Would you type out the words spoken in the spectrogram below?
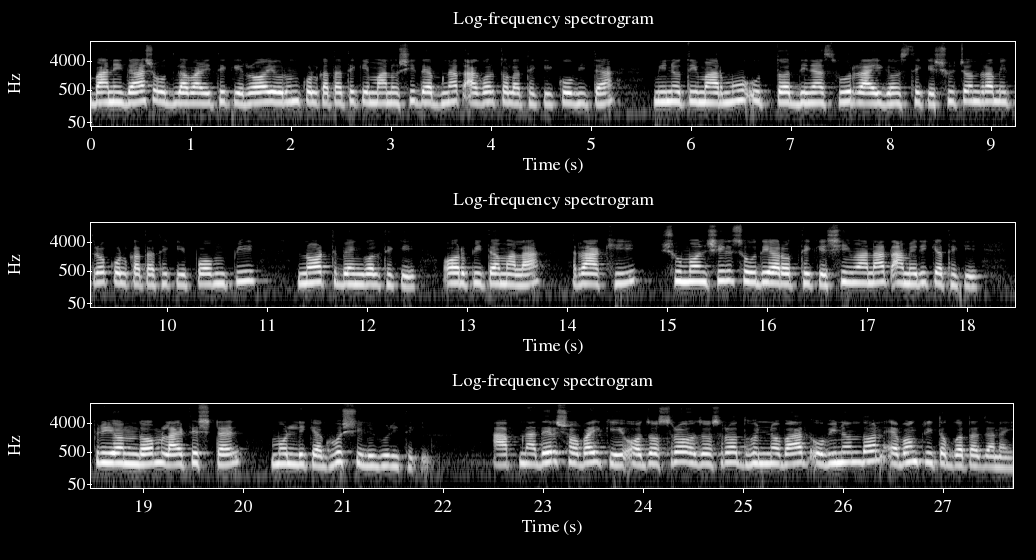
বাণী দাস ওদলাবাড়ি থেকে। রয় অরুণ কলকাতা থেকে। মানসী দেবনাথ আগরতলা থেকে। কবিতা মিনতি মারমু উত্তর দিনাজপুর রায়গঞ্জ থেকে। সুচন্দ্রা মিত্র কলকাতা থেকে। পম্পি নর্থ বেঙ্গল থেকে অর্পিতা মালা রাখি, সুমনশীল সৌদি আরব থেকে সীমানাথ, আমেরিকা থেকে প্রিয়ন্দম, লাইফস্টাইল, মল্লিকা ঘোষ, শিলিগুড়ি থেকে। আপনাদের সবাইকে অজস্র অজস্র ধন্যবাদ, অভিনন্দন এবং কৃতজ্ঞতা জানাই।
